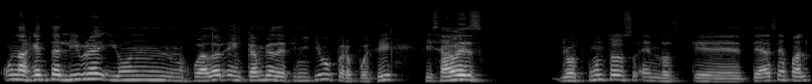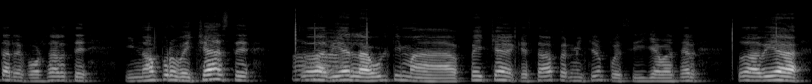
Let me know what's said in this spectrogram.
un agente libre y un jugador en cambio definitivo, pero pues sí, si sabes los puntos en los que te hace falta reforzarte y no aprovechaste todavía la última fecha que estaba permitido, pues sí, ya va a ser todavía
